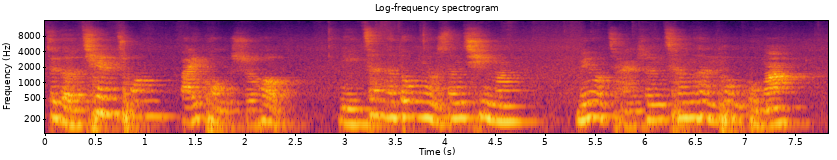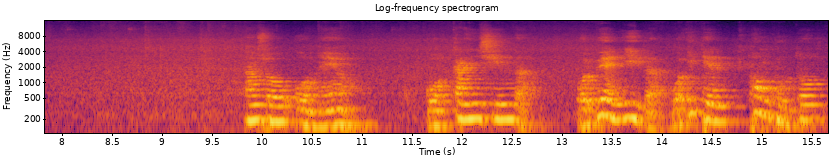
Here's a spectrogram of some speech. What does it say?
这个千疮百孔的时候。”你真的都没有生气吗？没有产生嗔恨痛苦吗？他说我没有，我甘心的，我愿意的，我一点痛苦都，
